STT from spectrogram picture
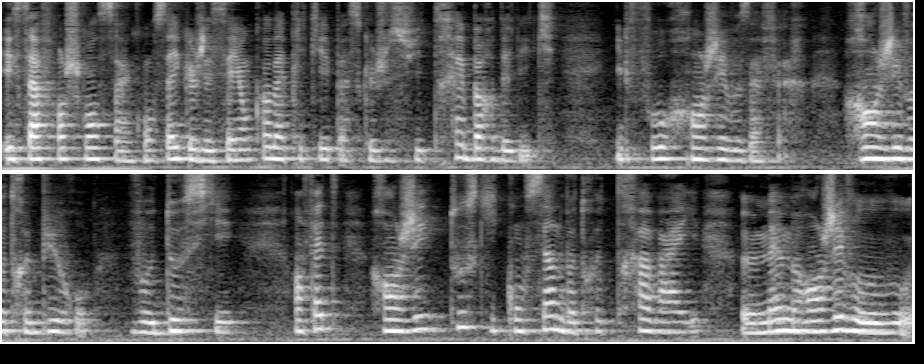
et ça franchement c'est un conseil que j'essaye encore d'appliquer parce que je suis très bordélique, il faut ranger vos affaires. rangez votre bureau, vos dossiers. En fait, rangez tout ce qui concerne votre travail, euh, même rangez vos,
